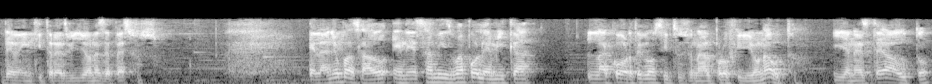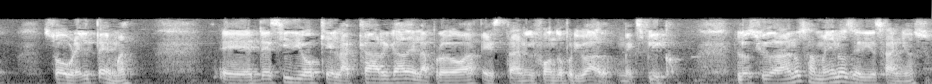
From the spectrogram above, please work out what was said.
de 23 billones de pesos. El año pasado, en esa misma polémica, la Corte Constitucional profirió un auto, y en este auto, sobre el tema, eh, decidió que la carga de la prueba está en el fondo privado. Me explico. Los ciudadanos a menos de 10 años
